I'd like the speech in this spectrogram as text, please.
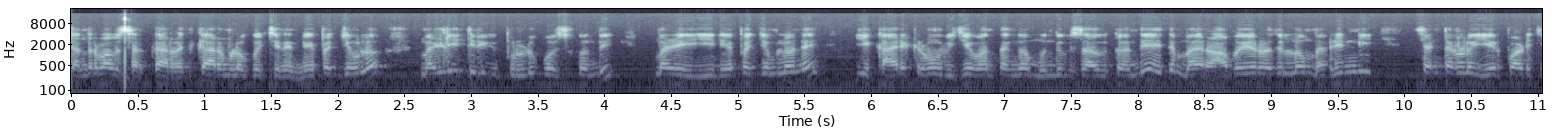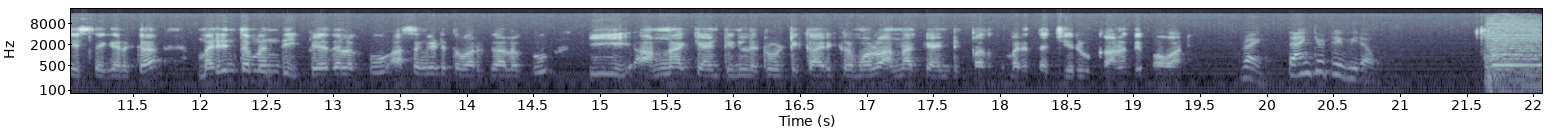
చంద్రబాబు సర్కార్ అధికారంలోకి వచ్చిన నేపథ్యంలో మళ్ళీ తిరిగి పురుడు పోసుకుంది. మరి ఈ నేపథ్యంలోనే ఈ కార్యక్రమం విజయవంతంగా ముందుకు సాగుతోంది. అయితే మరి రాబోయే రోజుల్లో మరిన్ని సెంటర్లు ఏర్పాటు చేస్తే గనక మరింత మంది పేదలకు అసంఘటిత వర్గాలకు ఈ అన్నా క్యాంటీన్లటువంటి కార్యక్రమాలు అన్నా క్యాంటీన్ పథకం మరింత చేరువు కానుంది భవాని. Right. Thank you, TV Rao.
